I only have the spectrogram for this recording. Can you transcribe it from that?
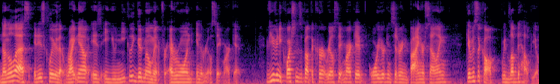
Nonetheless, it is clear that right now is a uniquely good moment for everyone in the real estate market. If you have any questions about the current real estate market or you're considering buying or selling, give us a call. We'd love to help you.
